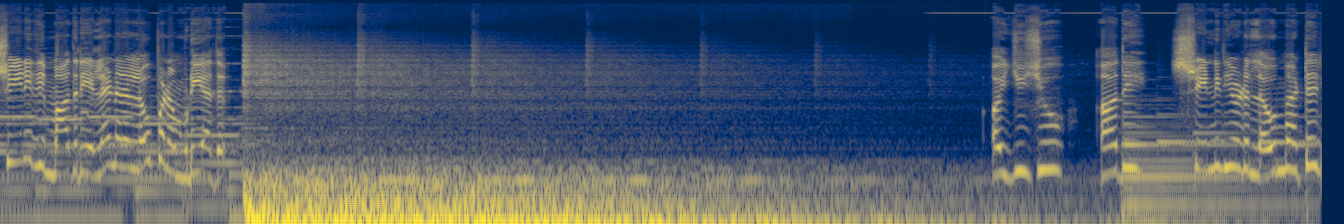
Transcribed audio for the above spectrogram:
ஸ்ரீநிதி மாதிரி எல்லாம் என்னால லவ் பண்ண முடியாது. ஐயோ ஆதி ஸ்ரீநிதியோட லவ் மேட்டர்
